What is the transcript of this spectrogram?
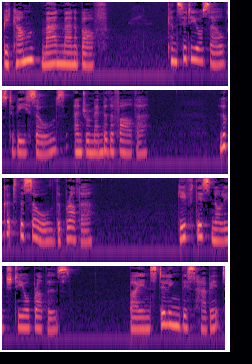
become Manmanabhav. Consider yourselves to be souls and remember the Father. Look at the soul, the brother. Give this knowledge to your brothers. By instilling this habit,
